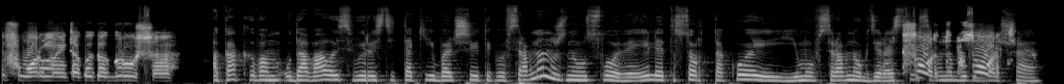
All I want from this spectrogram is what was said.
Формой, такой как груша. А как вам удавалось вырастить такие большие тыквы? Все равно нужны условия? Или это сорт такой, ему все равно, где расти, сорт, все равно будет сорт. большая?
